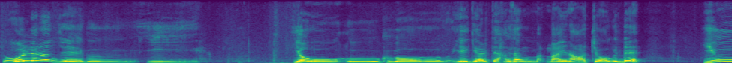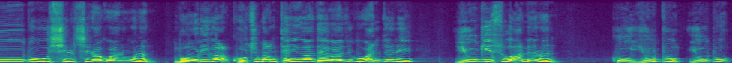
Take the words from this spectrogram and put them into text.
그 원래는 이제 그 이 여우 어, 그거 얘기할 때 항상 마- 많이 나왔죠. 근데 유부실시라고 하는 거는 머리가 고주망태기가 돼가지고 완전히 유기수 하면은 그 유부, 유부,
